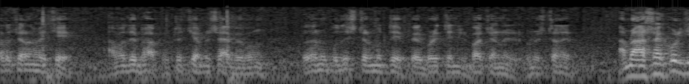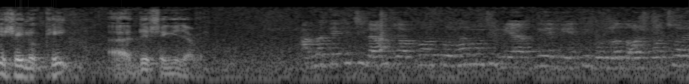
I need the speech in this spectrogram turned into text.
আলোচনা হয়েছে, আমাদের ভারপ্রাপ্ত চেয়ারম্যান সাহেব এবং প্রধান উপদেষ্টার মধ্যে ফেব্রুয়ারিতে নির্বাচনের অনুষ্ঠানের। আমরা আশা করি যে সেই লক্ষ্যেই দেশ এগিয়ে যাবে। আমরা দেখেছিলাম যখন প্রধানমন্ত্রী মেয়াদ নিয়ে বিএনপি বলল দশ বছরে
